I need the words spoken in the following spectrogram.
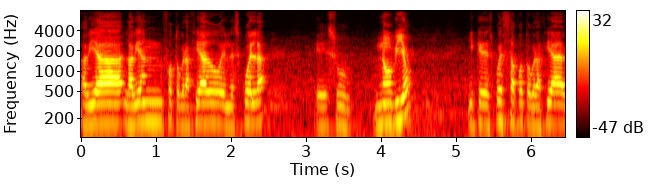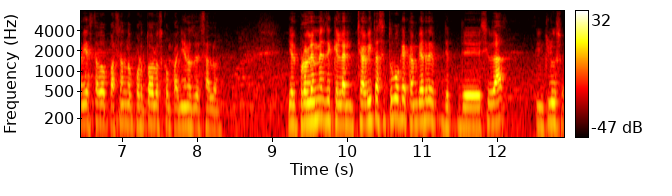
había, la habían fotografiado en la escuela, eh, su novio, y que después esa fotografía había estado pasando por todos los compañeros del salón. Y el problema es de que la chavita se tuvo que cambiar de, de ciudad, incluso,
